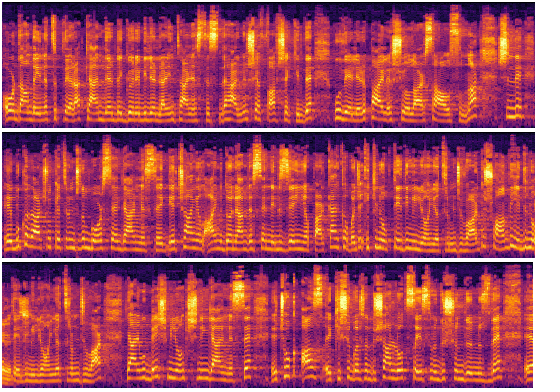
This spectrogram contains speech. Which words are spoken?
Oradan da yine tıklayarak kendileri de görebilirler. İnternet sitesinde her gün şeffaf şekilde bu verileri paylaşıyorlar sağ olsunlar. Şimdi e, bu kadar çok yatırımcının borsaya gelmesi, geçen yıl aynı dönemde seninle biz yayın yaparken kabaca 2.7 milyon yatırımcı vardı. Şu anda 7.7 Evet. milyon yatırımcı var. Yani bu Yani 5 milyon kişinin gelmesi e, çok az e, kişi başına düşen lot sayısını düşündüğümüzde e,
